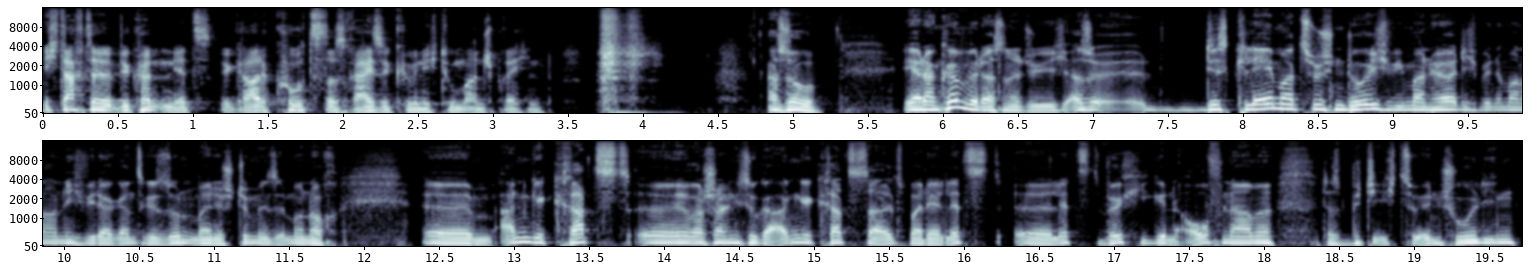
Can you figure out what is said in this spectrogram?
Ich dachte, wir könnten jetzt gerade kurz das Reisekönigtum ansprechen. Ach so. Ja, dann können wir das natürlich. Also äh, Disclaimer zwischendurch, wie man hört, ich bin immer noch nicht wieder ganz gesund. Meine Stimme ist immer noch ähm, angekratzt, äh, wahrscheinlich sogar angekratzter als bei der letzt, äh, letztwöchigen Aufnahme. Das bitte ich zu entschuldigen.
